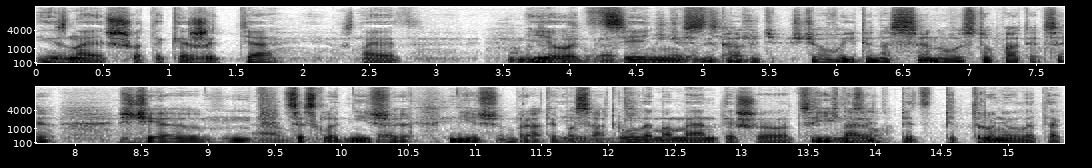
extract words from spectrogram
і знають, що таке життя, знають Його цінність. Що вони кажуть, що вийти на сцену виступати це ще це складніше, ніж брати І посадку. були моменти, що Це навіть під, підтрунювали так,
